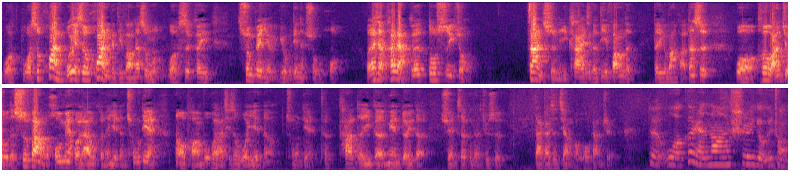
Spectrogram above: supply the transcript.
我我是换我也是换一个地方，但是我、我是可以顺便有有一点点收获。我在想，它两个都是一种暂时离开这个地方的的一个办法，但是我喝完酒的示范，我后面回来我可能也能充电，那我跑完步回来，其实我也能充电。它它的一个面对的选择可能就是大概是这样吧，我感觉。对我个人呢，是有一种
